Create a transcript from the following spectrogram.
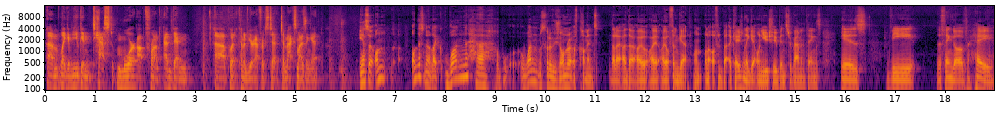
um, like if you can test more upfront and then uh, put kind of your efforts to, to maximizing it. Yeah. So on on this note, like one uh, one sort of genre of comment that I that I, I often get, well, not often, but occasionally get on YouTube, Instagram, and things, is the the thing of hey,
